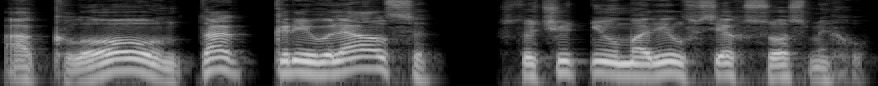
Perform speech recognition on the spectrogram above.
а клоун так кривлялся, что чуть не уморил всех со смеху.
